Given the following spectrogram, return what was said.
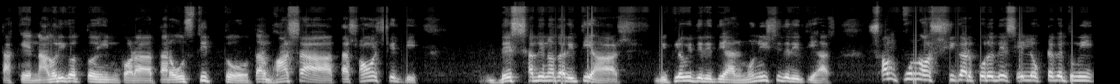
তাকে নাগরিকত্বহীন করা, তার অস্তিত্ব, তার ভাষা, তার সংস্কৃতি, দেশ স্বাধীনতার ইতিহাস, বিপ্লবীদের ইতিহাস, মনীষীদের ইতিহাস, সম্পূর্ণ অস্বীকার করে দিয়ে সেই লোকটাকে তুমি,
